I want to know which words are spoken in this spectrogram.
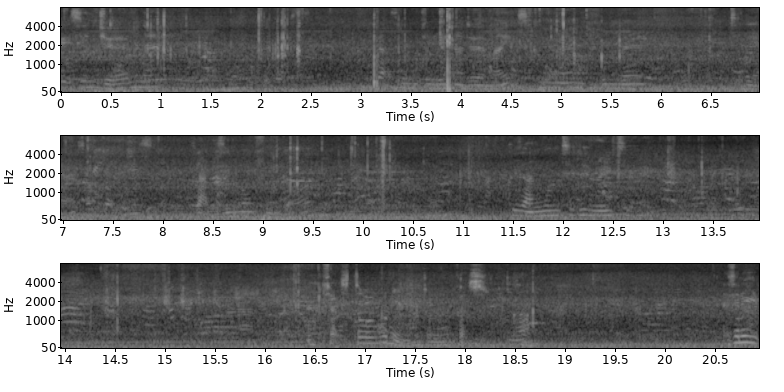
It's in Germany. That's when Julian had her mates come round from there to the house. I've got these flowers in my front garden. Because Anne wanted a root of it. Is that still running? I don't know if that's. What? Is there any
